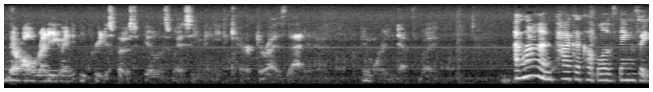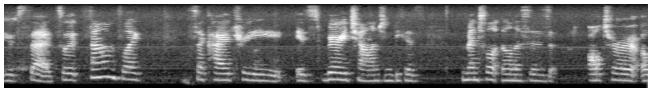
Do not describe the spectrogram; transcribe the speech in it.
they're already going to be predisposed to feel this way, so you may need to characterize that in a, in a more in-depth way. I want to unpack a couple of things that you've said. So it sounds like psychiatry is very challenging because mental illnesses alter uh,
